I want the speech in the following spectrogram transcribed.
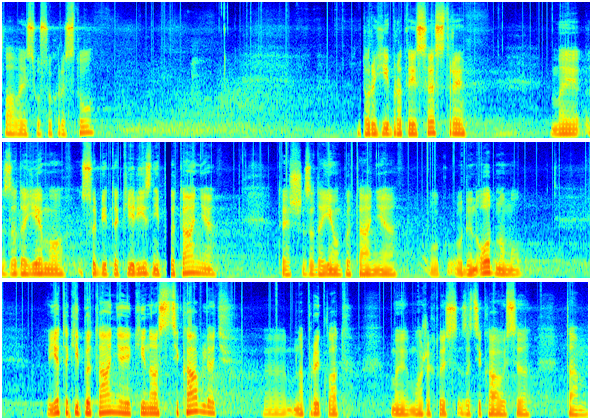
Слава Ісусу Христу. Дорогі брати і сестри, ми задаємо собі такі різні питання, теж задаємо питання один одному. Є такі питання, які нас цікавлять. Е, Наприклад, ми, може, хтось зацікавився, там,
